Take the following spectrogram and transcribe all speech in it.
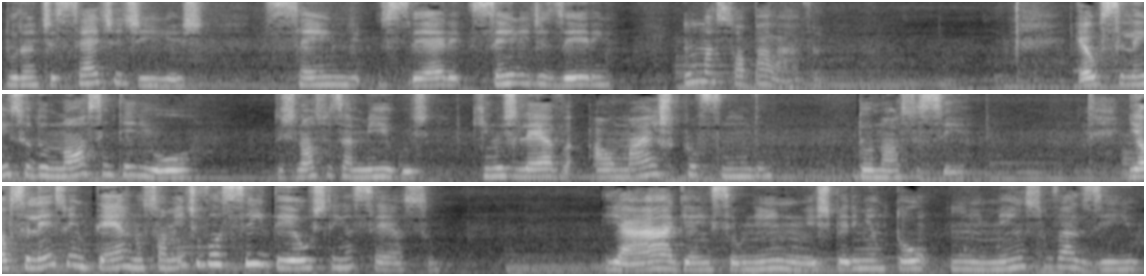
durante sete dias, sem lhe, dizer, sem lhe dizerem uma só palavra. É o silêncio do nosso interior, dos nossos amigos, que nos leva ao mais profundo do nosso ser. E ao silêncio interno, somente você e Deus têm acesso. E a águia em seu ninho experimentou um imenso vazio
